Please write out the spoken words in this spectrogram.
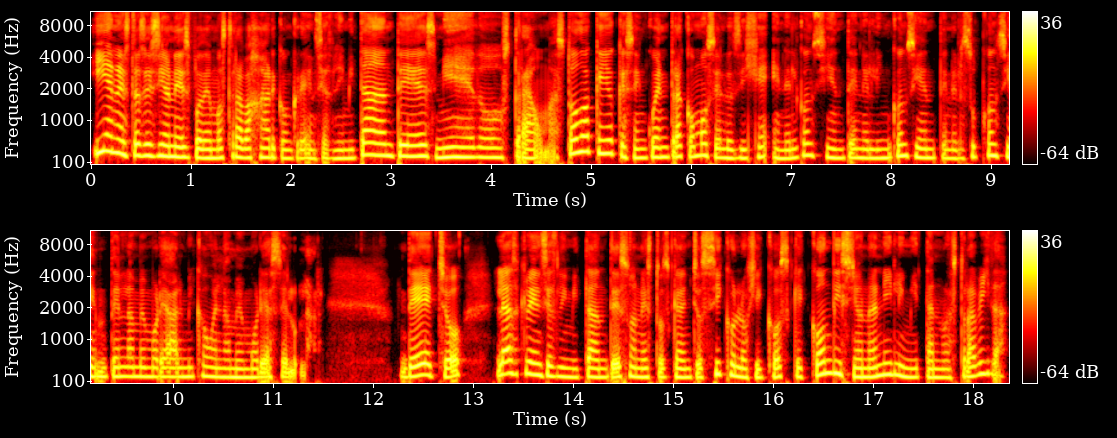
Y en estas sesiones podemos trabajar con creencias limitantes, miedos, traumas, todo aquello que se encuentra, como se los dije, en el consciente, en el inconsciente, en el subconsciente, en la memoria álmica o en la memoria celular. De hecho, las creencias limitantes son estos ganchos psicológicos que condicionan y limitan nuestra vida.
